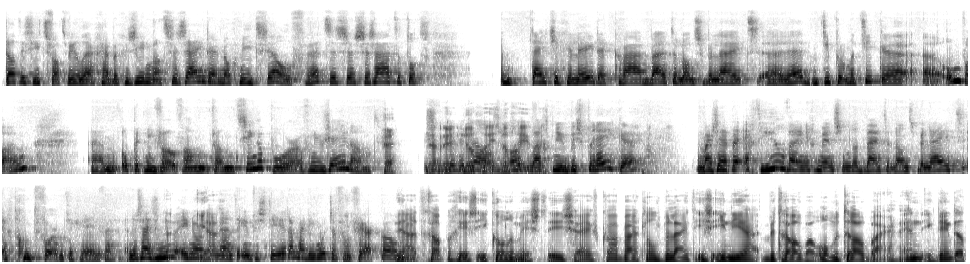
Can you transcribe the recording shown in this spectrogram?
Dat is iets wat we heel erg hebben gezien, want ze zijn daar nog niet zelf. Hè. Ze, ze zaten tot een tijdje geleden qua buitenlands beleid, hè, diplomatieke uh, omvang, um, op het niveau van, van Singapore of Nieuw-Zeeland. Dus Ja, ze eh, kunnen het wel een- als nog grootmacht nu bespreken. Maar ze hebben echt heel weinig mensen om dat buitenlands beleid echt goed vorm te geven. En daar zijn ze nu enorm Ja. in aan het investeren, maar die moeten van ver komen. Ja, het grappige is, de Economist die schrijft qua buitenlands beleid is India betrouwbaar, onbetrouwbaar. En ik denk dat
